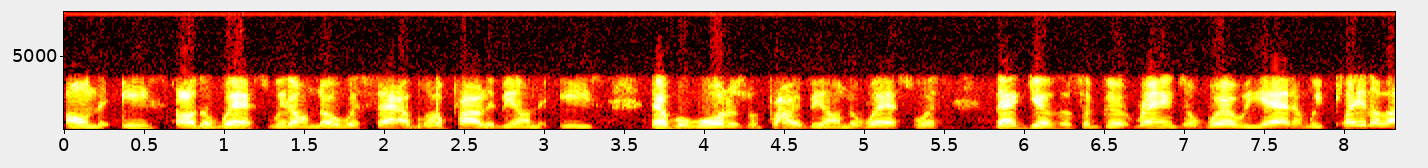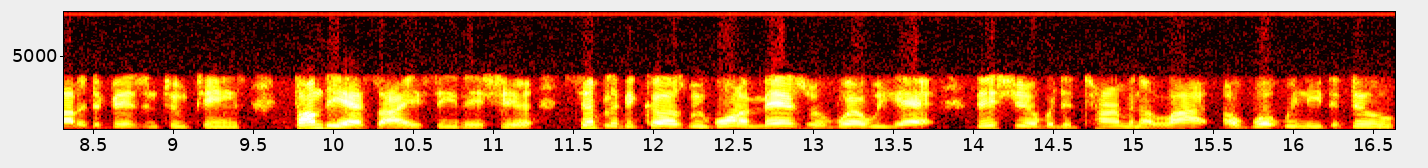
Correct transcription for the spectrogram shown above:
on the east or the west. We don't know which side. We'll probably be on the east. Edward Waters will probably be on the west, which that gives us a good range of where we at. And we played a lot of Division two teams from the SIAC this year, simply because we want to measure where we at. This year will determine a lot of what we need to do.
